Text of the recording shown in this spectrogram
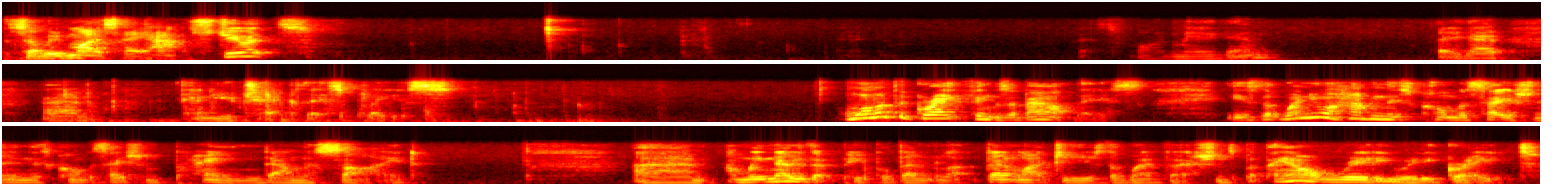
so we might say at Stuart. Let's find me again. There you go. Um, can you check this, please? One of the great things about this is that when you're having this conversation in this conversation pane down the side, um, and we know that people don't li- don't like to use the web versions, but they are really really great.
